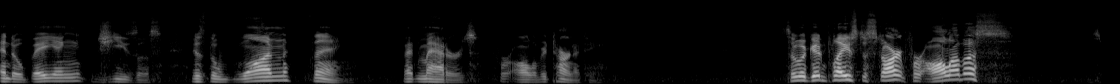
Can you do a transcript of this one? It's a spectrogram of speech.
and obeying Jesus is the one thing that matters for all of eternity. So, a good place to start for all of us is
